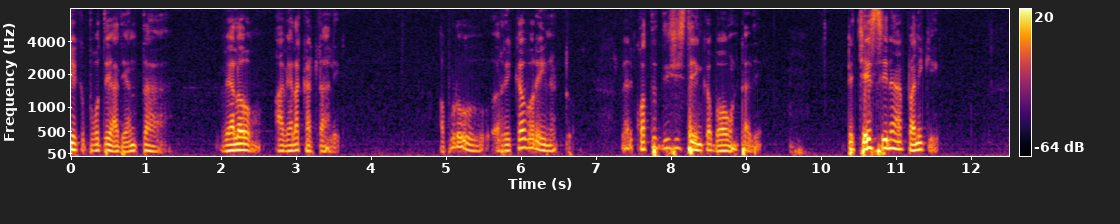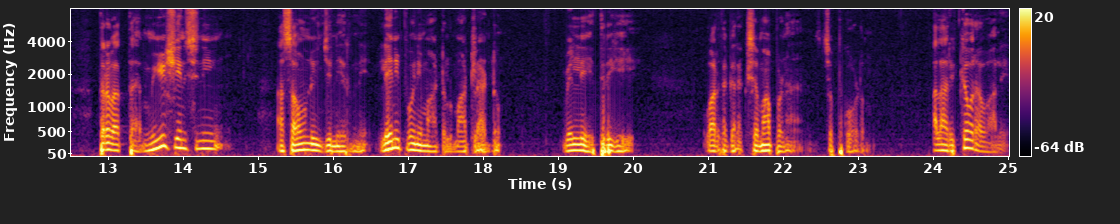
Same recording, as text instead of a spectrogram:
చేయకపోతే అది ఎంత వెలో ఆ వెల కట్టాలి. అప్పుడు రికవర్ అయినట్టు. లేదా కొత్త తీసిస్తే ఇంకా బాగుంటుంది. అంటే చేసిన పనికి తర్వాత మ్యూజిషియన్స్ని ఆ సౌండ్ ఇంజనీర్ని లేనిపోని మాటలు మాట్లాడడం వెళ్ళి తిరిగి వారి దగ్గర క్షమాపణ చెప్పుకోవడం అలా రికవర్ అవ్వాలి.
